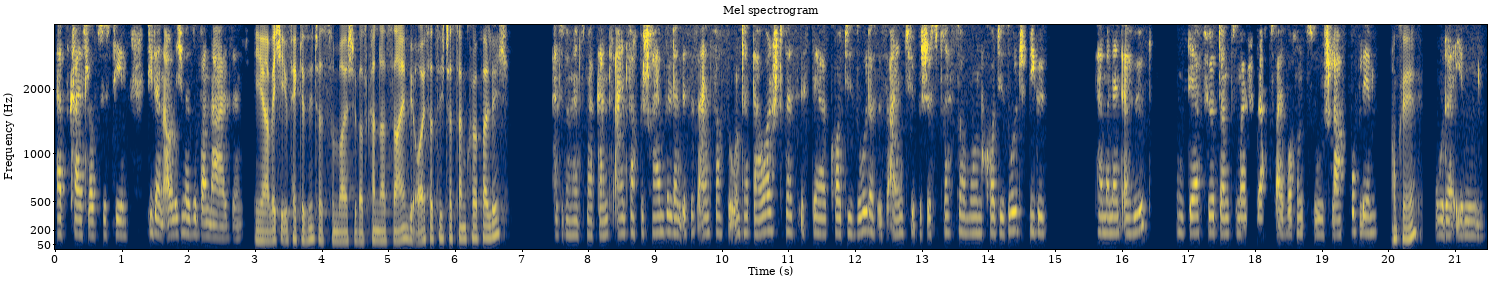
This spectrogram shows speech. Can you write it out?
Herz-Kreislauf-System, die dann auch nicht mehr so banal sind. Ja, welche Effekte sind das zum Beispiel? Was kann das sein? Wie äußert sich das dann körperlich? Also wenn man es mal ganz einfach beschreiben will, dann ist es einfach so, unter Dauerstress ist der Cortisol, das ist ein typisches Stresshormon, Cortisolspiegel permanent erhöht. Und der führt dann zum Beispiel nach zwei Wochen zu Schlafproblemen. Okay. Oder eben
